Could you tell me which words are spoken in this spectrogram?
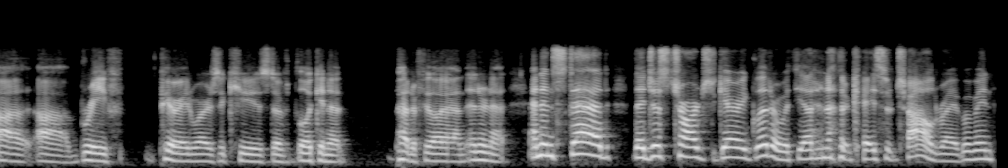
uh, uh, brief period where he's accused of looking at pedophilia on the internet. And instead, they just charged Gary Glitter with yet another case of child rape. I mean,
